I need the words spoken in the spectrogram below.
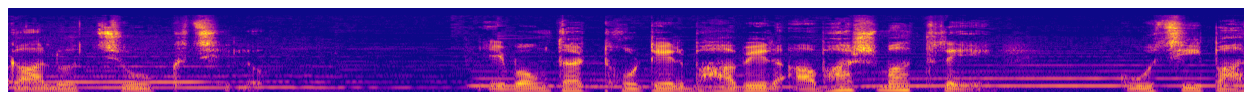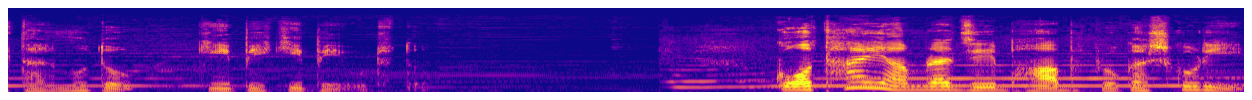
কালো চোখ ছিল এবং তার ঠোঁটের ভাবের আভাস মাত্রে কচি পাতার মতো কেঁপে কেঁপে উঠত। কথায় আমরা যে ভাব প্রকাশ করি,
